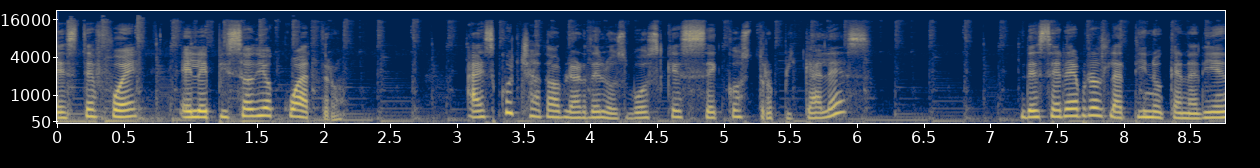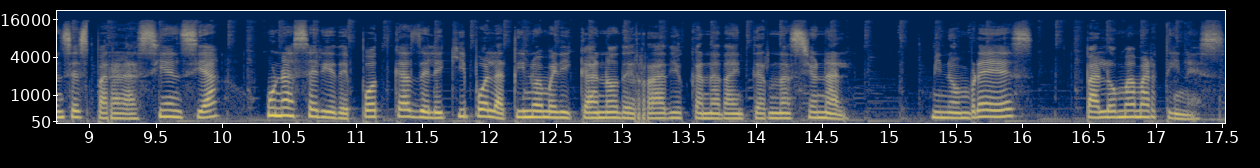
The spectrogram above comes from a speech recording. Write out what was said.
Este fue el episodio 4. ¿Ha escuchado hablar de los bosques secos tropicales? De Cerebros Latino-Canadienses para la Ciencia, una serie de podcasts del equipo latinoamericano de Radio Canadá Internacional. Mi nombre es Paloma Martínez.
